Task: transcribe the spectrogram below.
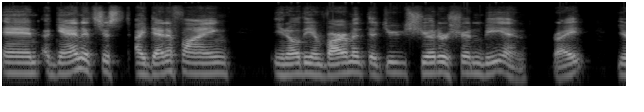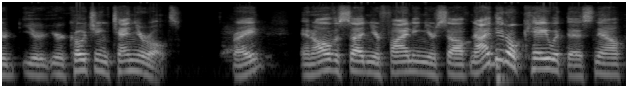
And again, it's just identifying, you know, the environment that you should or shouldn't be in, right? You're, you're, you're coaching 10 year olds right? And all of a sudden you're finding yourself. Now I did okay with this. Now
